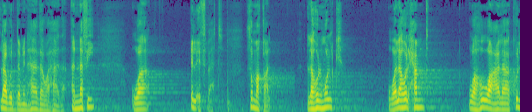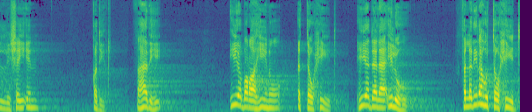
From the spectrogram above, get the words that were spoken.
لا بد من هذا وهذا النفي والإثبات. ثم قال له الملك وله الحمد وهو على كل شيء قدير. فهذه هي براهين التوحيد هي دلائله. فالذي له التوحيد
